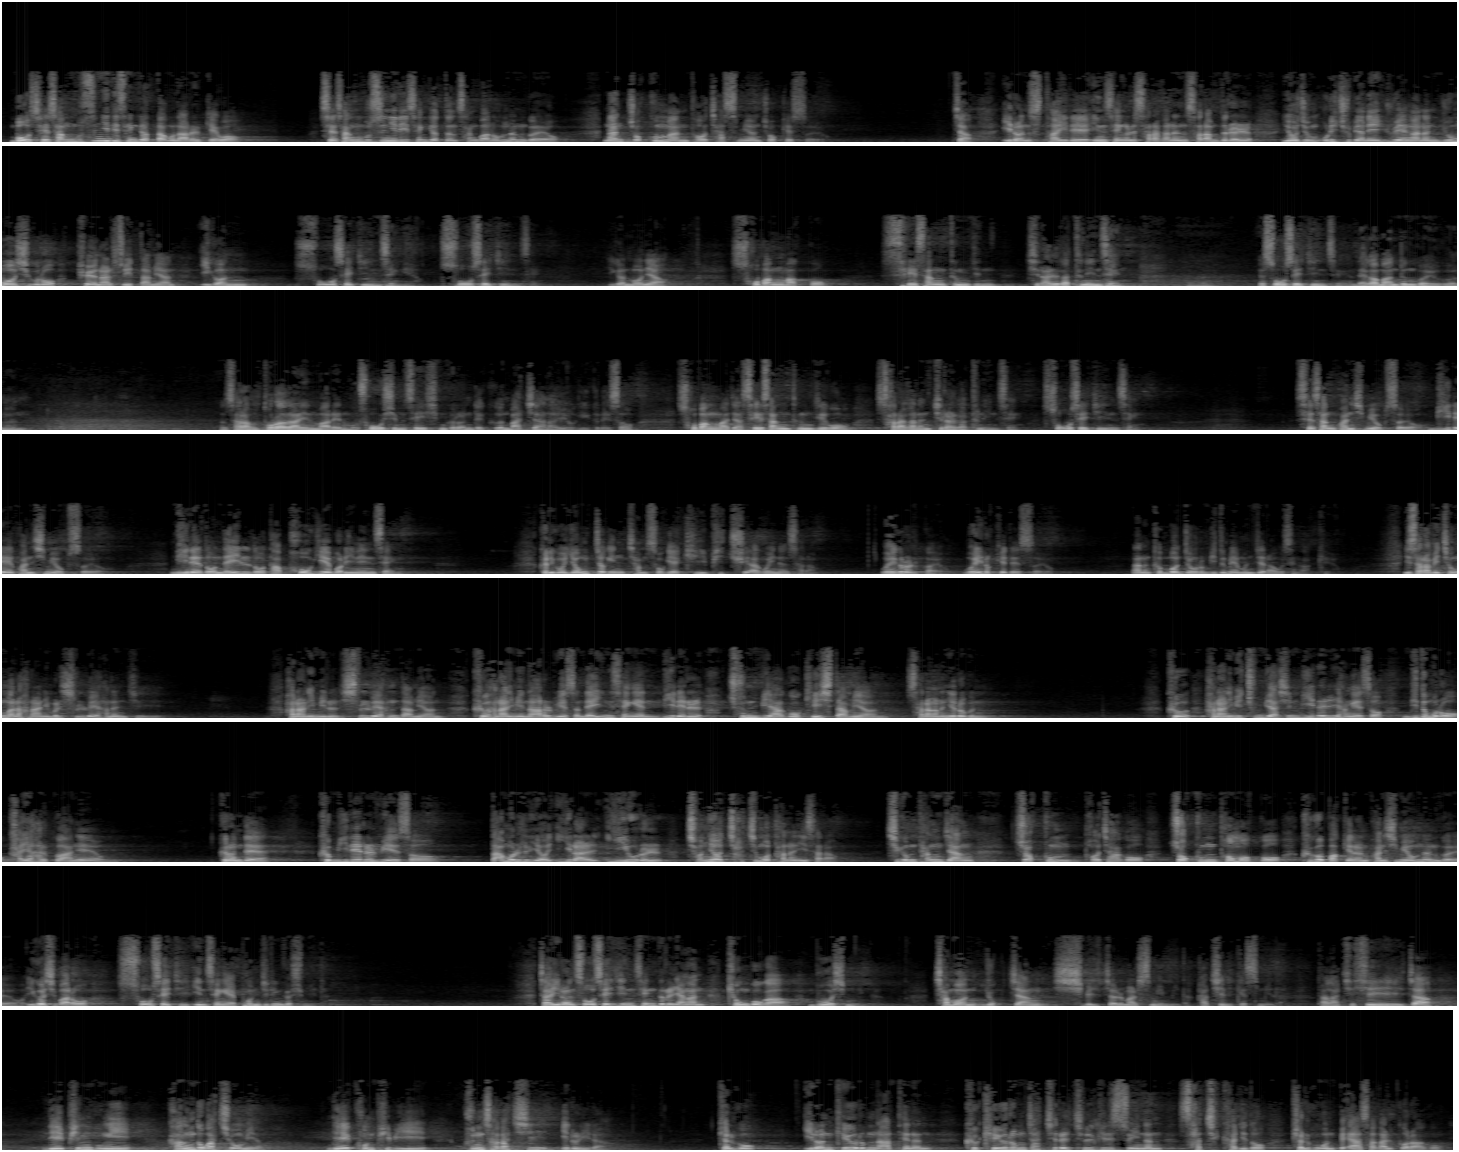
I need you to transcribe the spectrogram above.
뭐 세상 무슨 일이 생겼다고 나를 깨워? 세상 무슨 일이 생겼든 상관없는 거예요. 난 조금만 더 잤으면 좋겠어요. 자, 이런 스타일의 인생을 살아가는 사람들을 요즘 우리 주변에 유행하는 유머식으로 표현할 수 있다면 이건 소세지 인생이에요. 소세지 인생. 이건 뭐냐? 소박 맞고 세상 등진 지랄 같은 인생. 소세지 인생. 내가 만든 거예요, 그거는. 사람을 돌아다니는 말에는 뭐 소심, 세심 그러는데 그건 맞지 않아요, 여기. 그래서 소박 맞아 세상 등지고 살아가는 지랄 같은 인생. 소세지 인생. 세상 관심이 없어요. 미래에 관심이 없어요. 미래도 내일도 다 포기해버린 인생. 그리고 영적인 잠 속에 깊이 취하고 있는 사람. 왜 그럴까요? 왜 이렇게 됐어요? 나는 근본적으로 믿음의 문제라고 생각해요. 이 사람이 정말 하나님을 신뢰하는지, 하나님을 신뢰한다면 그 하나님이 나를 위해서 내 인생의 미래를 준비하고 계시다면, 사랑하는 여러분, 그 하나님이 준비하신 미래를 향해서 믿음으로 가야 할 거 아니에요? 그런데 그 미래를 위해서 땀을 흘려 일할 이유를 전혀 찾지 못하는 이 사람. 지금 당장 조금 더 자고 조금 더 먹고 그것밖에는 관심이 없는 거예요. 이것이 바로 소세지 인생의 본질인 것입니다. 자, 이런 소세지 인생들을 향한 경고가 무엇입니까? 잠언 6장 11절 말씀입니다. 같이 읽겠습니다. 다 같이 시작. 내 빈궁이 강도같이 오며 내 곤핍이 군사같이 이르리라. 결국 이런 게으름 나한테는 그 게으름 자체를 즐길 수 있는 사치까지도 결국은 빼앗아 갈 거라고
